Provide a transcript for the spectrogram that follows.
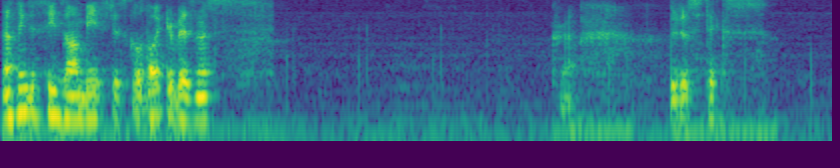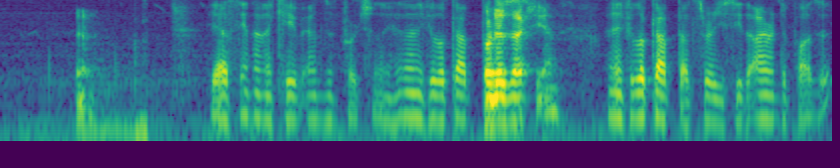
Nothing to see zombies, just go about your business. Crap. They're just sticks. Yeah. See, and then the cave ends, unfortunately. And then if you look up, Oh, does it actually end? And if you look up, that's where you see the iron deposit.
